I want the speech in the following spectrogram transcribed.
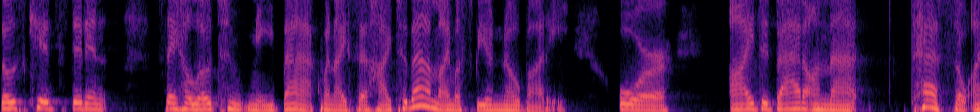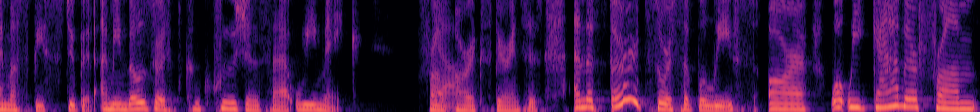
Those kids didn't say hello to me back when I said hi to them. I must be a nobody. Or I did bad on that test, so I must be stupid. I mean, those are conclusions that we make from yeah. our experiences. And the third source of beliefs are what we gather from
